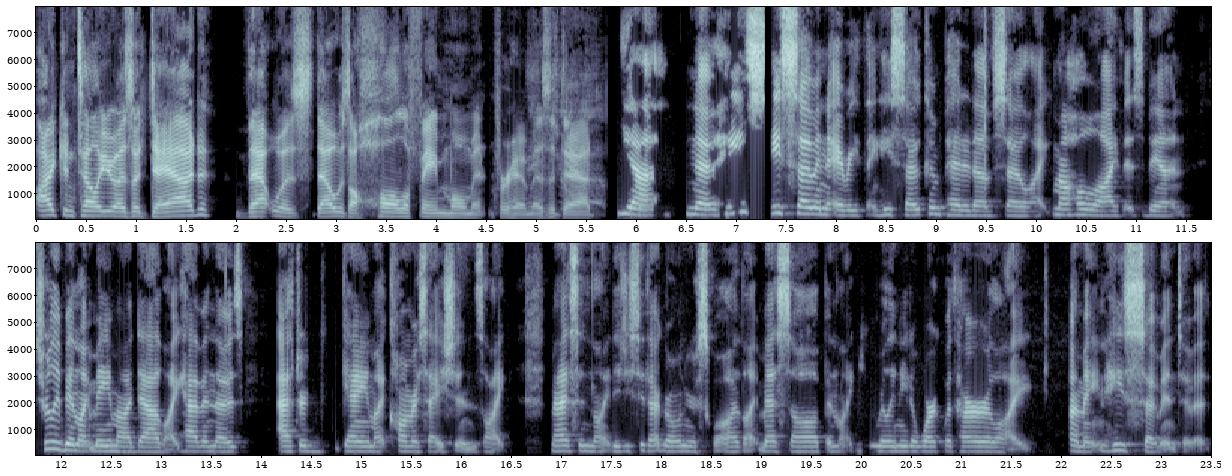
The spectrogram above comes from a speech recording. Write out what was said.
i can tell you as a dad that was that was a hall of fame moment for him as a dad. Yeah. No, he's he's so into everything. He's so competitive. So like my whole life has been it's really been like me and my dad like having those after game like conversations like Madison like did you see that girl in your squad like mess up and like you really need to work with her like I mean he's so into it.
